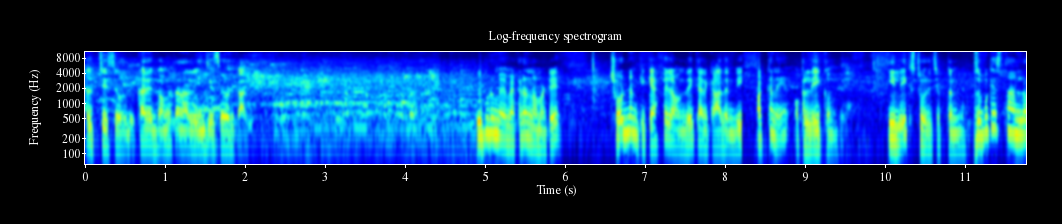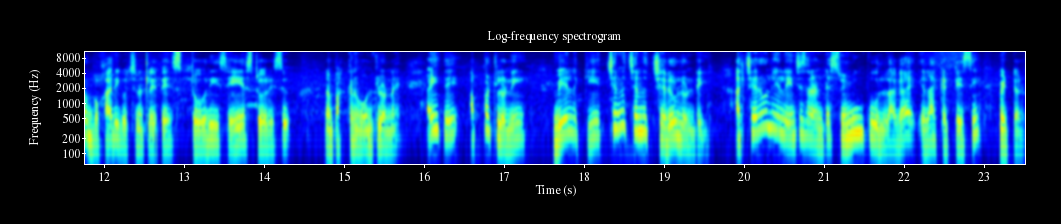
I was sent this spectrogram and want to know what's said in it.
హెల్ప్ చేసేవాడు. కానీ దొంగతనాలు ఏం చేసేవాడు కాదు. ఇప్పుడు మేము ఎక్కడ ఉన్నామంటే చూడడానికి కెఫేలా ఉంది కానీ కాదండి పక్కనే ఒక లేక్ ఉంది. ఈ లేక్ స్టోరీ చెప్తాను నేను. ఉజ్బెకిస్తాన్లో బుహారీకి వచ్చినట్లయితే స్టోరీస్ ఏ స్టోరీస్ నా పక్కన ఒంట్లో ఉన్నాయి. అయితే అప్పట్లోని వీళ్ళకి చిన్న చిన్న చెరువులు ఉండేవి. ఆ చెరువులు వీళ్ళు ఏం చేశారంటే స్విమ్మింగ్ పూల్ లాగా ఇలా కట్టేసి పెట్టారు.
